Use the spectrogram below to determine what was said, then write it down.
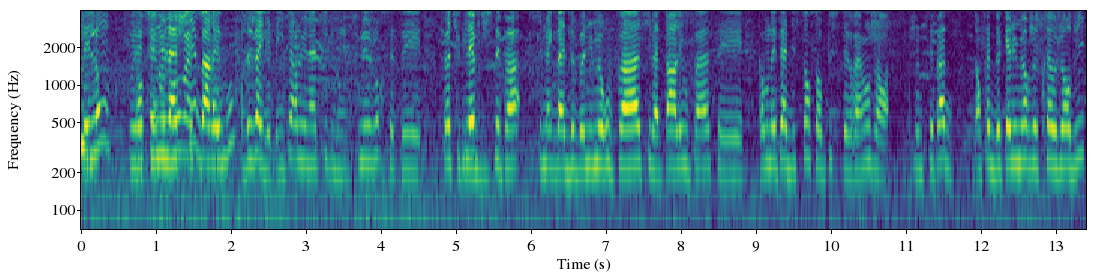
c'est long. On Quand est c'est nul à chier, barrez-vous. Déjà, il était hyper lunatique, donc tous les jours, c'était. Tu vois, tu te lèves, tu sais pas si le mec va être de bonne humeur ou pas, s'il va te parler ou pas. C'est Comme on était à distance, en plus, c'était vraiment genre, je ne sais pas en fait de quelle humeur je serai aujourd'hui,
